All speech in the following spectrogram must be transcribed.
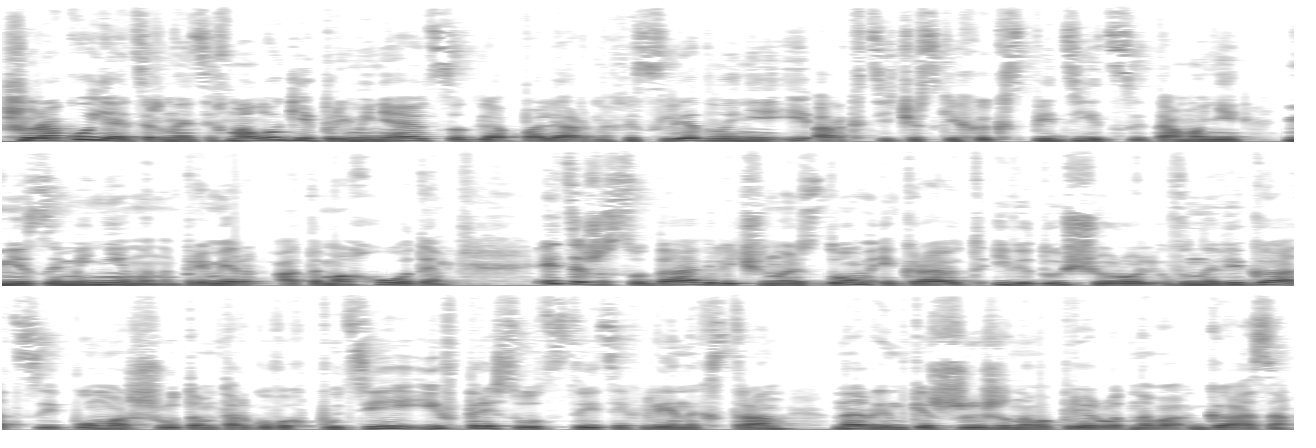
Широко ядерные технологии применяются для полярных исследований и арктических экспедиций. Там они незаменимы, например, атомоходы. Эти же суда величиной с дом играют и ведущую роль в навигации по маршрутам торговых путей и в присутствии тех или иных стран на рынке сжиженного природного газа.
